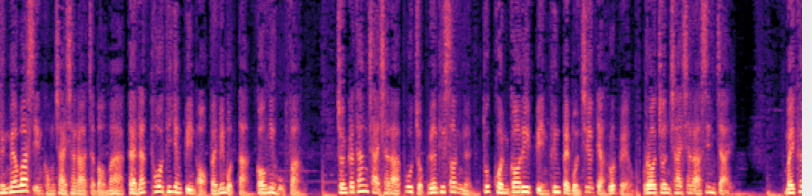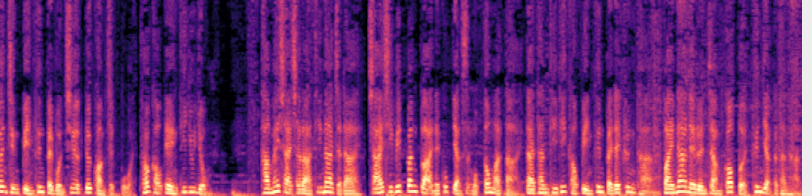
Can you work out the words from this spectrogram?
ถึงแม้ว่าเสียงของชายชราจะเบามาก แต่นักโทษที่ยังปีนออกไปไม่หมดต่างก็เงี่ยหูฟัง จนกระทั่งชายชราพูดจบเรื่องที่ซ่อนเงิน ทุกคนก็รีบปีนขึ้นไปบนเชือกอย่างรวดเร็ว รอจนชายชราสิ้นใจ ไมเคิลจึงปีนขึ้นไปบนเชือกด้วยความเจ็บปวด เพราะเขาเองที่ยุยงทำให้ชายชราที่น่าจะได้ ใช้ชีวิตบั้นปลายในคุกอย่างสงบต้องมาตาย แต่ทันทีที่เขาปีนขึ้นไปได้ครึ่งทาง ไฟหน้าในเรือนจำก็เปิดขึ้นอย่างกระทันหัน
